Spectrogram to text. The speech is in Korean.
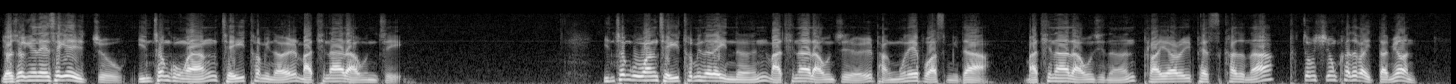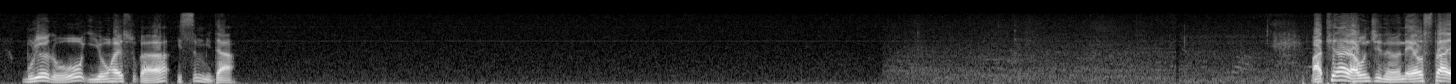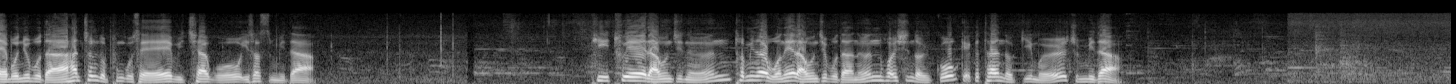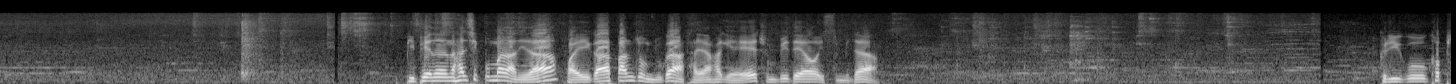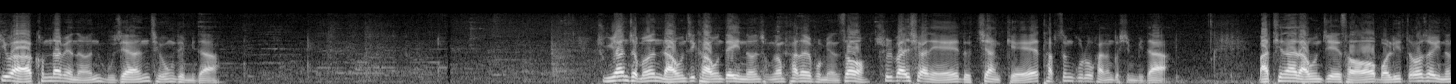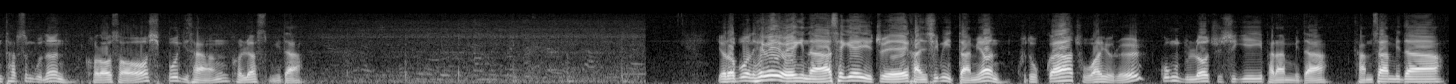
여정연의 세계 일주 인천공항 제2터미널 마티나 라운지 인천공항 제2터미널에 있는 마티나 라운지를 방문해 보았습니다. 마티나 라운지는 Priority Pass 카드나 특정 신용카드가 있다면 무료로 이용할 수가 있습니다. 마티나 라운지는 에어스타 에버뉴보다 한층 높은 곳에 위치하고 있었습니다. T2의 라운지는 터미널 1의 라운지보다는 훨씬 넓고 깨끗한 느낌을 줍니다. 뷔페는 한식뿐만 아니라 과일과 빵 종류가 다양하게 준비되어 있습니다. 그리고 커피와 컵라면은 무제한 제공됩니다. 중요한 점은 라운지 가운데 있는 전광판을 보면서 출발 시간에 늦지 않게 탑승구로 가는 것입니다. 마티나 라운지에서 멀리 떨어져 있는 탑승구는 걸어서 10분 이상 걸렸습니다. 여러분 해외여행이나 세계 일주에 관심이 있다면 구독과 좋아요를 꼭 눌러주시기 바랍니다. 감사합니다.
